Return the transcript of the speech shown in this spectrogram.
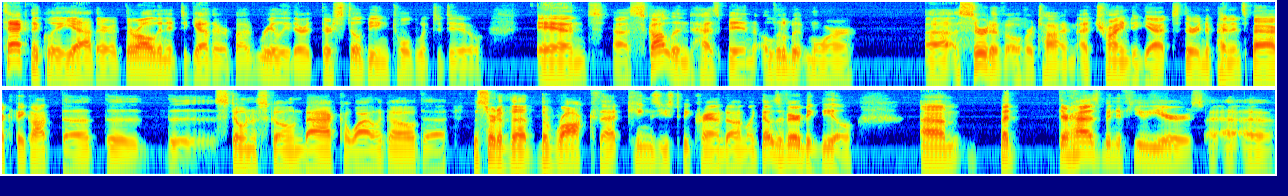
technically, yeah, they're they're all in it together, but really they're they're still being told what to do. And uh, Scotland has been a little bit more uh, assertive over time at trying to get their independence back. They got the the the Stone of Scone back a while ago. The the sort of the the rock that kings used to be crowned on. Like that was a very big deal. Um, but there has been a few years, a, a,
